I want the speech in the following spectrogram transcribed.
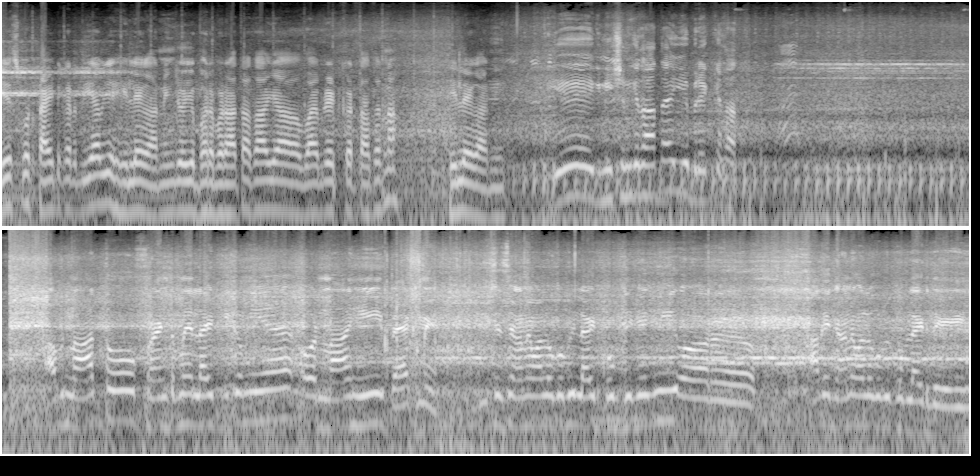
ये इसको टाइट कर दिया, अब ये हिलेगा नहीं। जो ये भर भराता था या वाइब्रेट करता था ना, हिलेगा नहीं। ये इग्निशन के साथ है, ये ब्रेक के साथ? अब ना तो फ्रंट में लाइट की कमी है और ना ही बैक में। पीछे से आने वालों को भी लाइट खूब दिखेगी और आगे जाने वालों को भी खूब लाइट दिखेगी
